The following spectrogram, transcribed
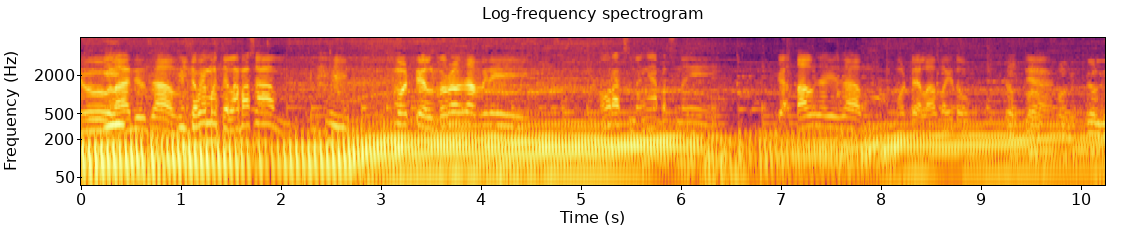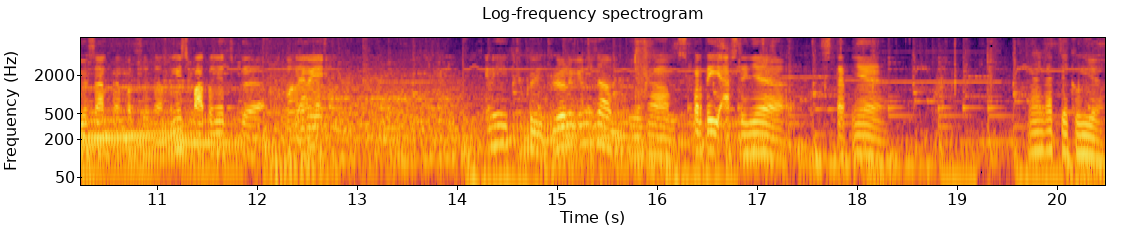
Yo lanjut Sam. Hidupnya model apa Sam? Model berapa Sam ini? Orang senangnya apa senangnya? Enggak tahu saya Sam. Model apa itu? Dropnya. Full ya Sam, ya, Sam. Ini sepatunya juga. Wah, ya, ini-. Ini juga hidrolik ini Sam. Ya, Sam, seperti aslinya stepnya. Ngangkat jagung ya.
